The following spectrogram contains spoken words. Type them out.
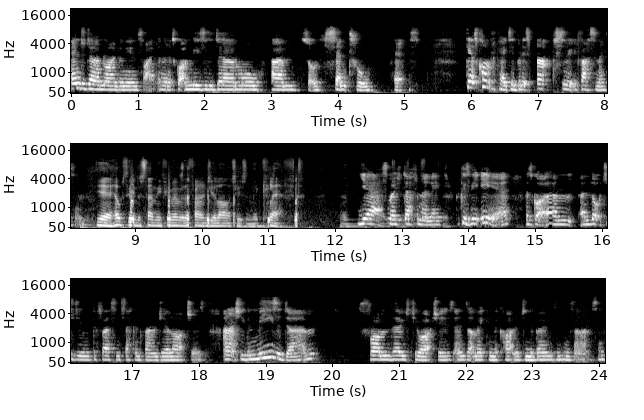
endoderm lined on the inside, and then it's got a mesodermal um, sort of central bit. Gets complicated, but it's absolutely fascinating. Yeah, it helps you understand if you remember the pharyngeal arches and the cleft. And Yes, most definitely. Because the ear has got um, a lot to do with the first and second pharyngeal arches. And actually, the mesoderm from those two arches ends up making the cartilage and the bones and things like that. So,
